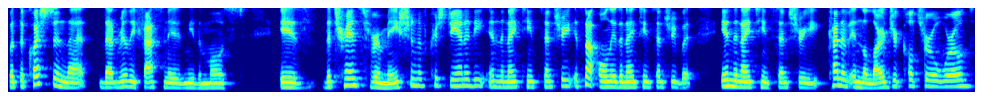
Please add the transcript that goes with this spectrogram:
But the question that that really fascinated me the most is the transformation of Christianity in the 19th century. It's not only the 19th century, but in the 19th century, kind of in the larger cultural world,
